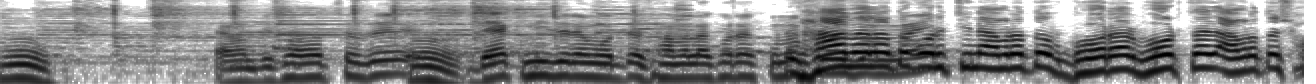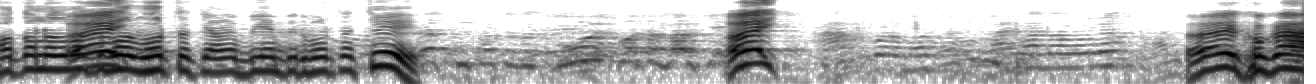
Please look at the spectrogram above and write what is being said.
হুম। এখন বিষয় হচ্ছে যে দেখ নিজের মধ্যে ঝামেলা করে কোনো ঝামেলা তো করছি না আমরা তো ভোট চাই আমরা তো স্বতন্ত্র এই! ভোট চাচ্ছি আমরা বিএমপির ভোট চাচ্ছি। এই। এই খোকা।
